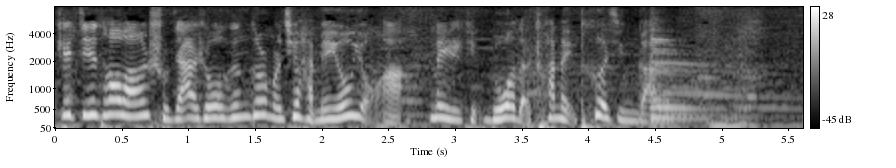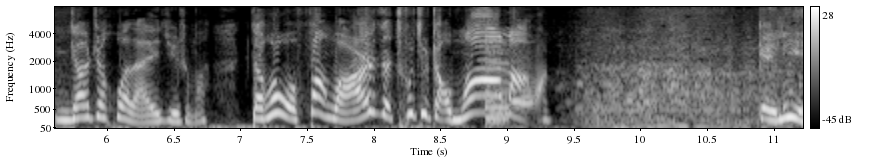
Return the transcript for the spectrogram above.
这节操王暑假的时候跟哥们儿去海边游泳啊，妹子挺多的，穿的也特性感。你知道这货来了一句什么？等会儿我放我儿子出去找妈妈。给力！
